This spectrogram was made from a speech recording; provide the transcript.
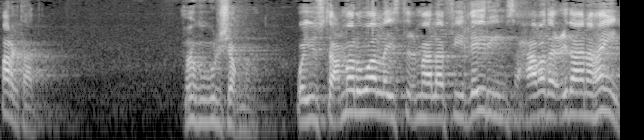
ma aragtaad muxuu ku guri sheekh mara wayustacmalu waa la isticmaalaa fii gayrihim saxaabada cid aan ahayn.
